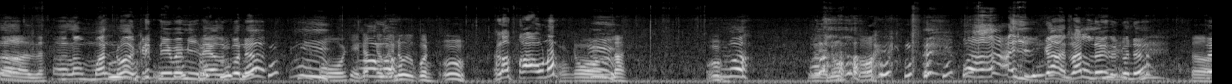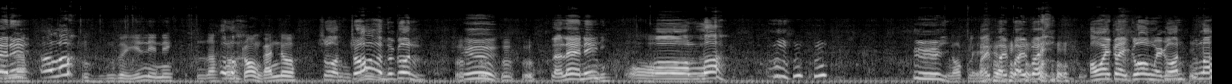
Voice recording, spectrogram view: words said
โอ้ละเรามันว่าคลิปนี้ไม่มีแล้วทุกคนนะโอ้ใหญ่นักกันเลยนู่นทุกคนอืมเราเต่านะโอ้ละว้าเลยนู่นโอ้ยว้ายกล้ารั้นเลยทุกคนนะโอ้เลยนี่ละเอาละเลยยินนี่นี่ละก่อนจ้องกันดูสอนจ้องกันทุกคนเออแล้วเล่นี่นี่โอ้โอ้ละเฮ้ยนกเลยไปไปไปไปเอาไว้ไกลกล้องไว้ก่อนละ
